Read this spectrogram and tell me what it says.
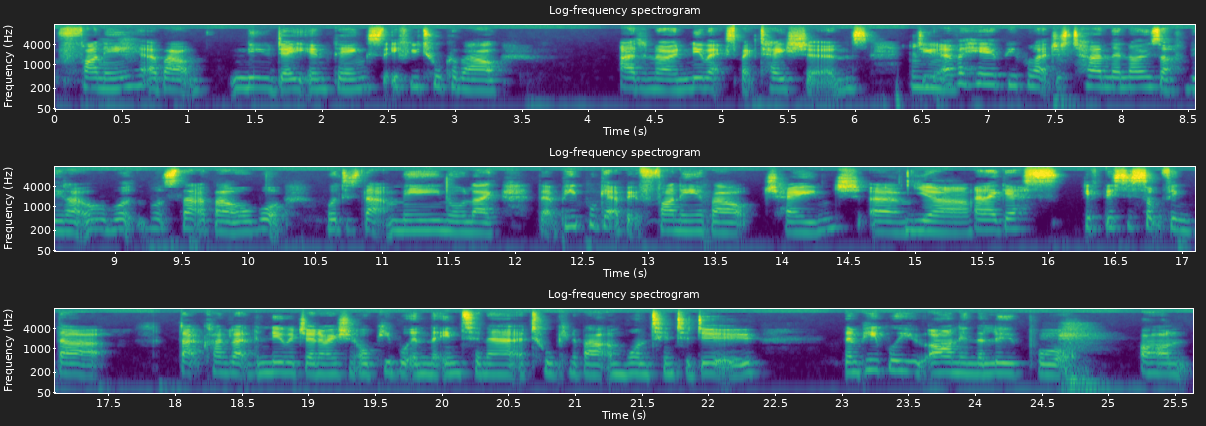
funny about new dating things. If you talk about, I don't know, new expectations, do you mhm. ever hear people like just turn their nose up and be like, "Oh, what what's that about?" or "What what does that mean?" or like that people get a bit funny about change. Um, yeah and I guess if this is something that that kind of like the newer generation or people in the internet are talking about and wanting to do, then people who aren't in the loop or aren't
